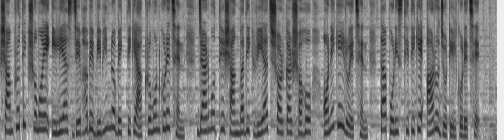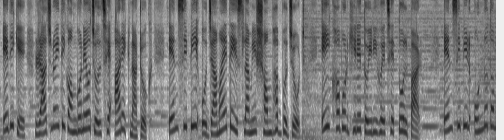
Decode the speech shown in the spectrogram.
সাম্প্রতিক সময়ে ইলিয়াস যেভাবে বিভিন্ন ব্যক্তিকে আক্রমণ করেছেন, যার মধ্যে সাংবাদিক রিয়াজ সরকার সহ অনেকেই রয়েছেন, তা পরিস্থিতিকে আরও জটিল করেছে। এদিকে রাজনৈতিক অঙ্গনেও চলছে আরেক নাটক, এনসিপি ও জামায়েতে ইসলামীর সম্ভাব্য জোট। এই খবর ঘিরে তৈরি হয়েছে তোলপাড়। এনসিপির অন্যতম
